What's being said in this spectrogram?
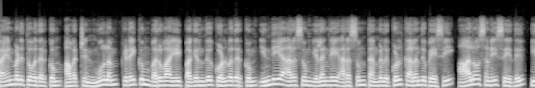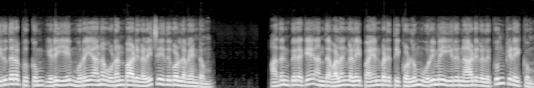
பயன்படுத்துவதற்கும் அவற்றின் மூலம் கிடைக்கும் வருவாயை பகிர்ந்து கொள்வதற்கும் இந்திய அரசும் இலங்கை அரசும் தங்களுக்குள் கலந்து பேசி ஆலோசனை செய்து இருதரப்புக்கும் இடையே முறையான உடன்பாடுகளைச் செய்து கொள்ள வேண்டும். அதன் பிறகே அந்த வளங்களை பயன்படுத்திக் கொள்ளும் உரிமை இரு நாடுகளுக்கும் கிடைக்கும்.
